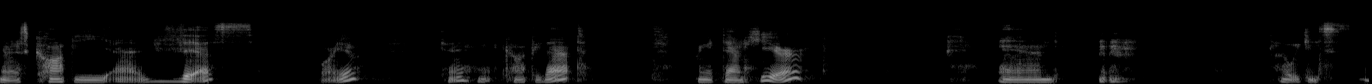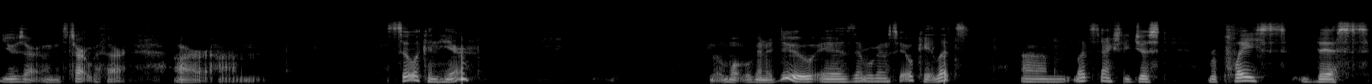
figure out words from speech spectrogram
I'm going to just copy uh, this for you. Okay, I'm going to copy that bring it down here. And we can use our, we can start with our, our um, silicon here. And what we're going to do is then we're going to say, okay, let's um, let's actually just replace this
